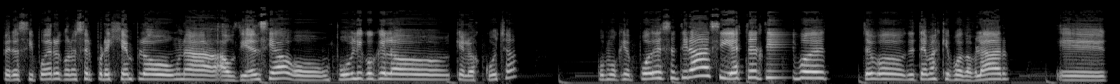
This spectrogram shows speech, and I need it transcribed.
pero si puede reconocer, por ejemplo, una audiencia o un público que lo, que lo escucha, como que puede sentir, ah, sí, este es el tipo de, de temas que puedo hablar, eh,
